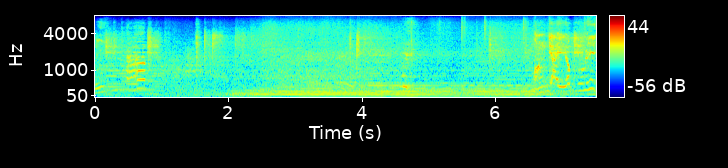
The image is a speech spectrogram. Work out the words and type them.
มีสิครับวังใหญ่ครับคุณพี่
